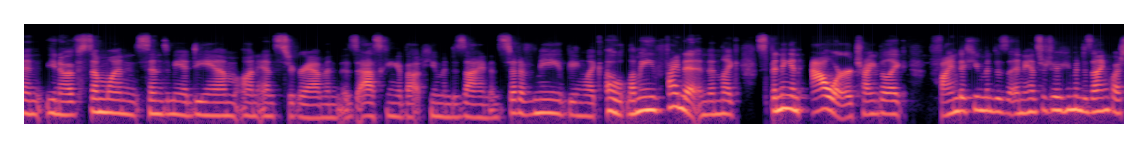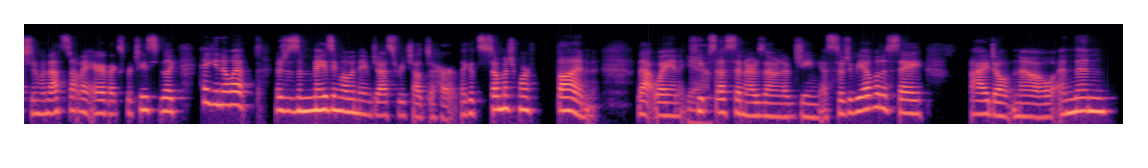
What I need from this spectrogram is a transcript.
and you know if someone sends me a dm on instagram and is asking about human design instead of me being like oh let me find it and then like spending an hour trying to like find a human design an answer to a human design question when that's not my area of expertise to be like hey you know what? There's this amazing woman named jess. Reach out to her. Like it's so much more fun that way and it yeah. keeps us in our zone of genius. So to be able to say i don't know and then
